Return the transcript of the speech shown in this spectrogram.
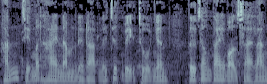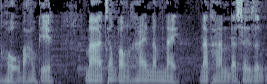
hắn chỉ mất 2 năm để đoạt lấy chức vị chủ nhân từ trong tay bọn xài lang hổ báo kia. Mà trong vòng 2 năm này, Nathan đã xây dựng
